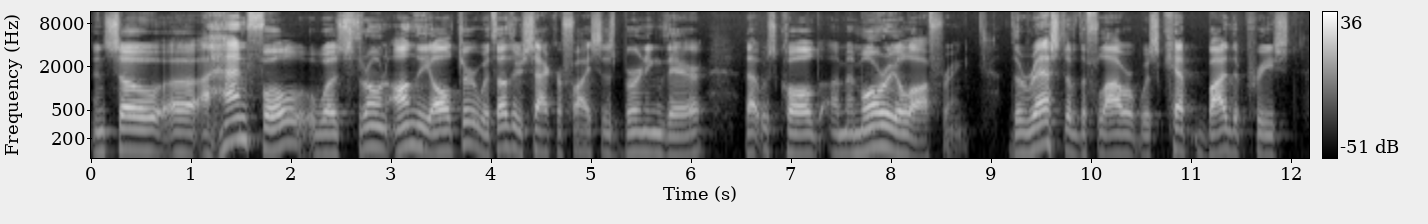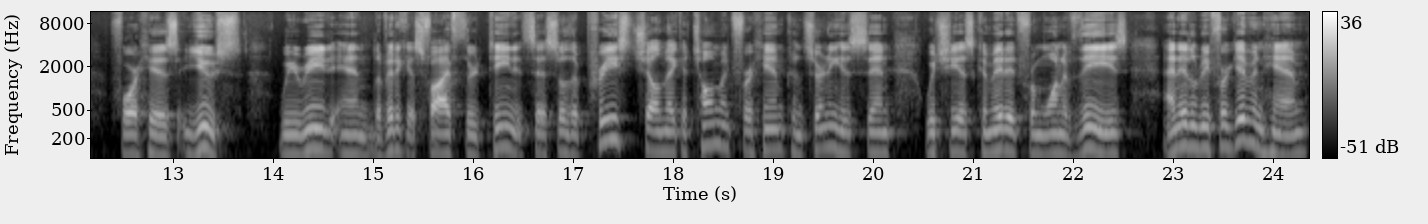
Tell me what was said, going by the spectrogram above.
And so uh, a handful was thrown on the altar with other sacrifices burning there. That was called a memorial offering. The rest of the flour was kept by the priest for his use. We read in Leviticus 5.13, it says, So the priest shall make atonement for him concerning his sin which he has committed from one of these, and it'll be forgiven him,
